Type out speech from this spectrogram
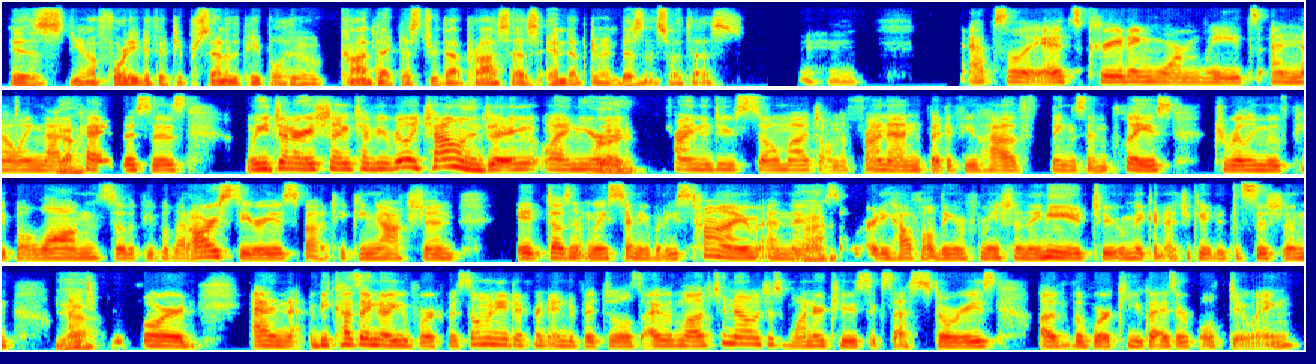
is you know 40 to 50 percent of the people who contact us through that process end up doing business with us mm-hmm. absolutely it's creating warm leads and knowing that yeah. okay this is lead generation can be really challenging when you're right. trying to do so much on the front end but if you have things in place to really move people along so the people that are serious about taking action it doesn't waste anybody's time and they right. also already have all the information they need to make an educated decision yeah. to move forward and because i know you've worked with so many different individuals i would love to know just one or two success stories of the work you guys are both doing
